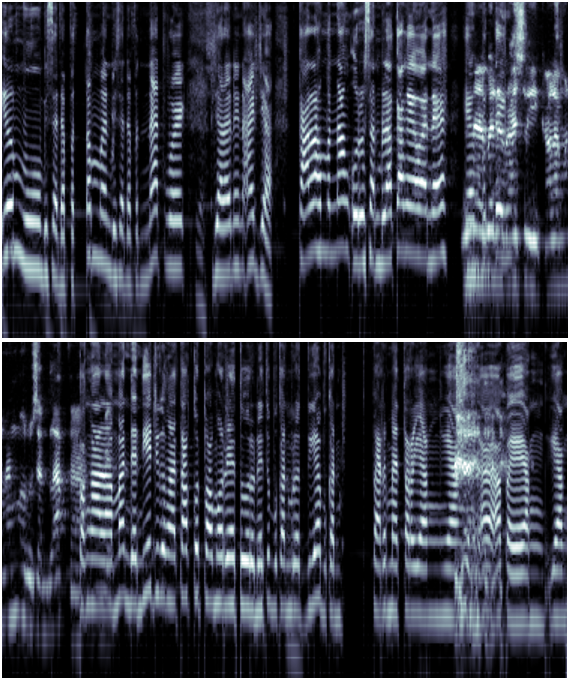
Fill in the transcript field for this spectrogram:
ilmu bisa dapet teman bisa dapet network. Yes. jalanin aja. Kalah menang urusan belakang ya Wan ya? Yang Bener-bener penting asli. Kalah menang urusan belakang. pengalaman. Dan dia juga nggak takut pamornya turun. Itu bukan menurut dia bukan parameter yang yang eh, apa ya yang yang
